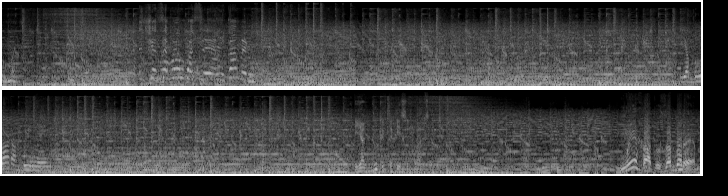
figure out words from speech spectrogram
інформацію. Зараз заберу вас е, в камеру. Я була рабинею. Як бути в такій ситуації? Ми хату заберемо.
